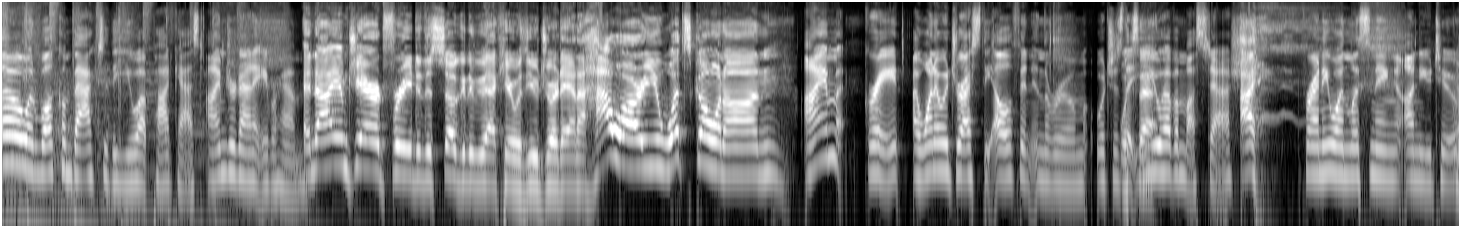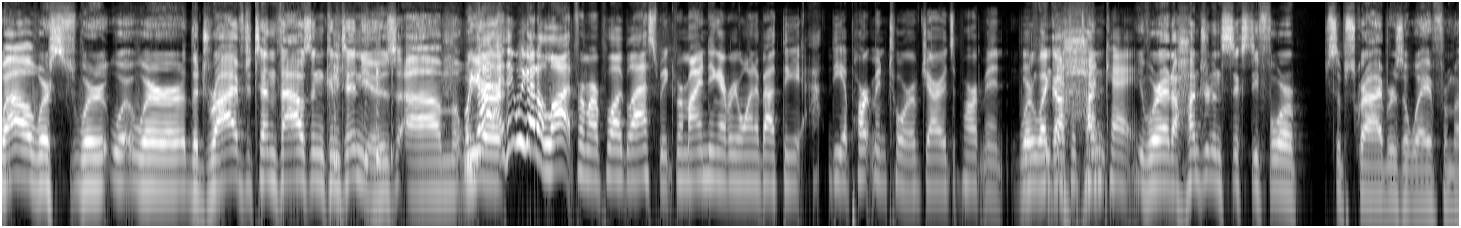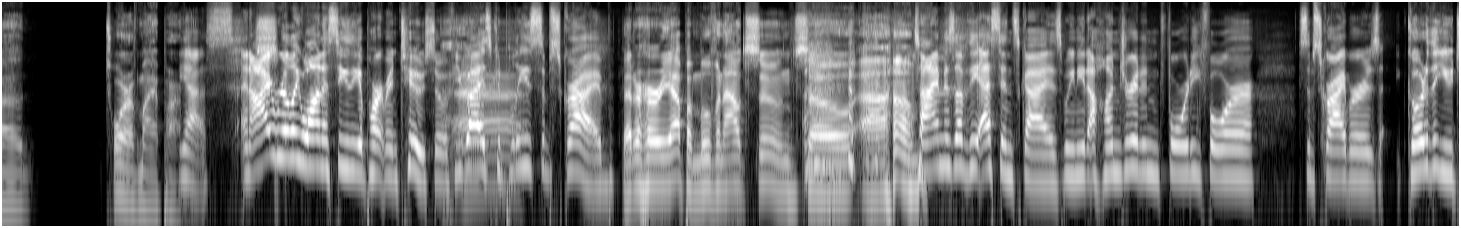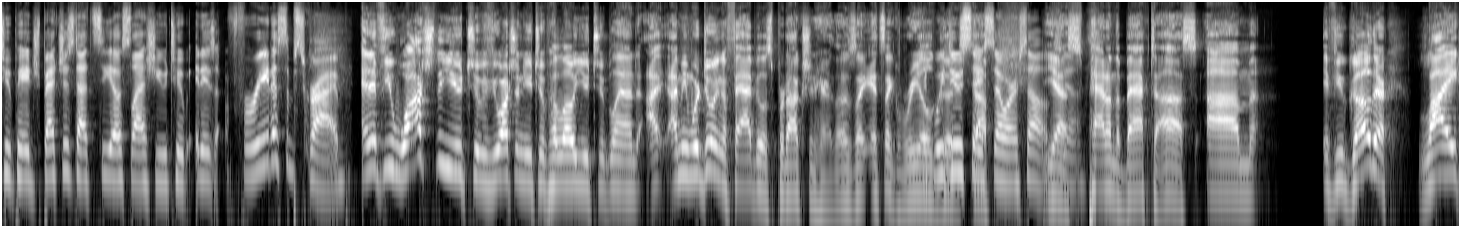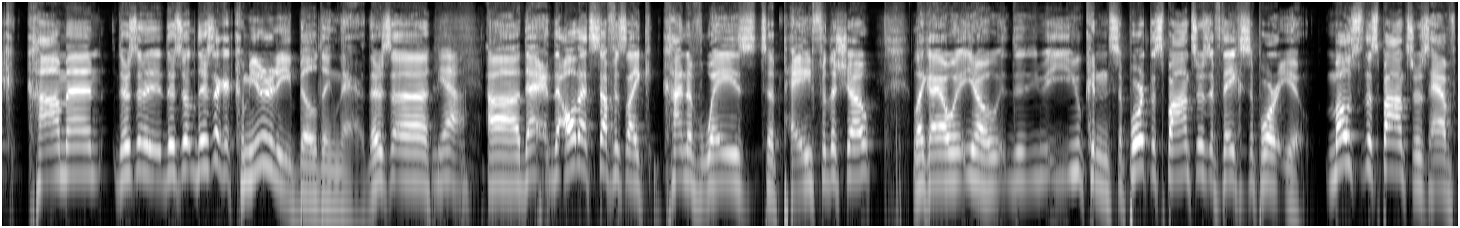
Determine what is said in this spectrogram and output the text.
Hello and welcome back to the U Up podcast. I'm Jordana Abraham. And I am Jared Freid. It is so good to be back here with you, Jordana. How are you? What's going on? I'm great. I want to address the elephant in the room, which is What's that, that? you have a mustache. I For anyone listening on YouTube. well, we're we're we're, the drive to ten thousand continues. Um, we, we got, are. I think we got a lot from our plug last week, reminding everyone about the the apartment tour of Jared's apartment. we're if we like a get 10k. We're at 164 subscribers away from a tour of my apartment. Yes, and I really want to see the apartment too. So if you guys could Ah. please subscribe. Better hurry up. I'm moving out soon. So um, Time is of the essence, guys. We need 144 subscribers. Go to the YouTube page, betches.co slash YouTube. It is free to subscribe. And if you watch the YouTube, if you watch on YouTube, hello YouTube land. I, I mean, we're doing a fabulous production here. That was like it's like real. If we do stuff. say so ourselves. Yes, pat on the back to us. Um, if you go there, like, comment. There's a there's a there's like a community building there. There's a Yeah. uh, that, all that stuff is like kind of ways to pay for the show. Like I always, you know, you can support the sponsors if they support you. Most of the sponsors have,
